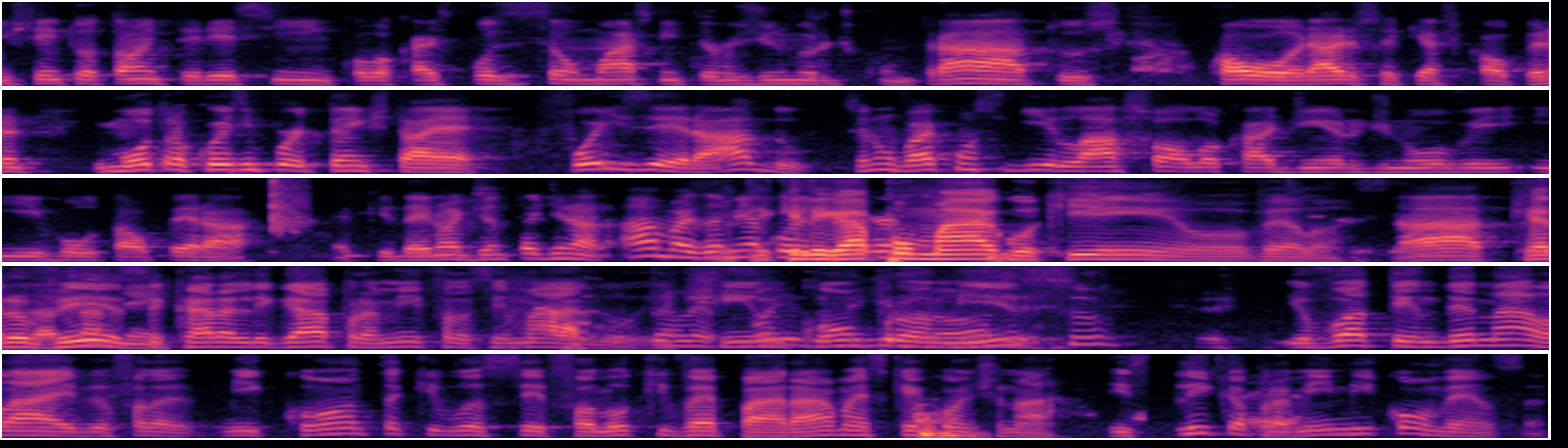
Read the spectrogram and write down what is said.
a gente tem total interesse em colocar a exposição máxima em termos de número de contratos, qual horário você quer ficar operando. E uma outra coisa importante, tá? É, foi zerado, você não vai conseguir ir lá só alocar dinheiro de novo e, e voltar a operar. É porque daí não adianta de nada. Ah, mas a minha Tem que ligar para o Mago aqui, hein, ô Vela? Exato. Quero exatamente. ver esse cara ligar para mim e falar assim, Mago, eu tinha um compromisso eu vou atender na live. Eu falo, me conta que você falou que vai parar, mas quer continuar. Explica é. para mim e me convença.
